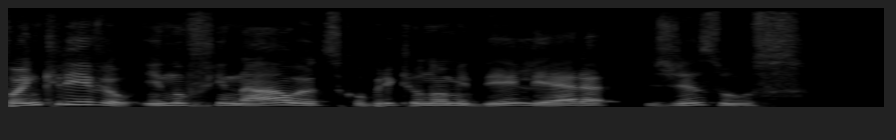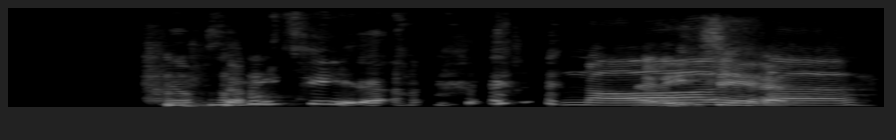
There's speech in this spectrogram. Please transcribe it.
foi incrível. E no final eu descobri que o nome dele era Jesus. Não, isso é mentira. Nossa. É mentira.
